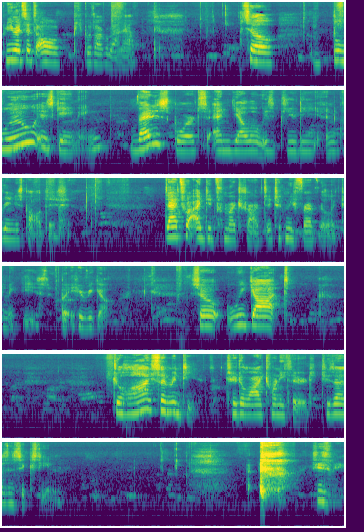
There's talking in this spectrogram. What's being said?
Pretty much that's all people talk about now. So, blue is gaming, red is sports, and yellow is beauty, and green is politician. That's what I did for my charts. It took me forever like to make these, but here we go. So we got July 17th to July 23rd, 2016. Excuse me.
